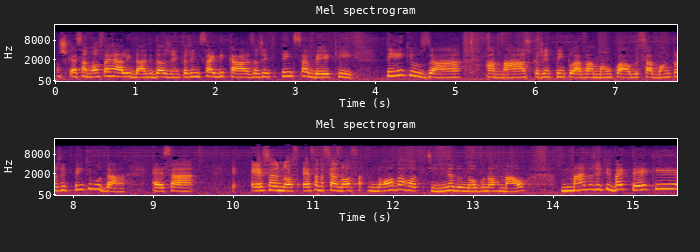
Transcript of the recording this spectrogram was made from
Acho que essa é a nossa realidade da gente. A gente sai de casa, a gente tem que saber que tem que usar a máscara, a gente tem que lavar a mão com água e sabão, então a gente tem que mudar essa essa, nossa, essa vai ser a nossa nova rotina do novo normal, mas a gente vai ter que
